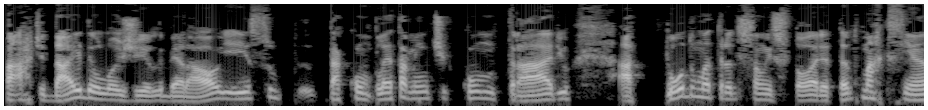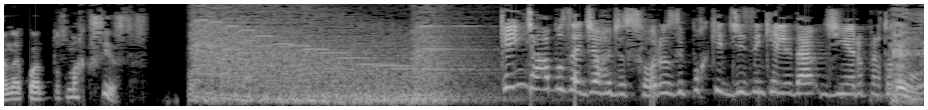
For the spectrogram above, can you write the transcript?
parte da ideologia liberal e isso está completamente contrário a toda uma tradição histórica, tanto marxiana quanto dos marxistas. Quem diabos é George Soros e por que dizem que ele dá dinheiro para todo mundo?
